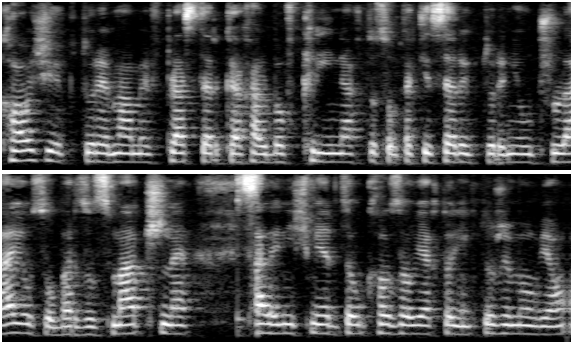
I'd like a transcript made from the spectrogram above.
kozie, które mamy w plasterkach albo w klinach. To są takie sery, które nie uczulają, są bardzo smaczne, wcale nie śmierdzą kozą, jak to niektórzy mówią.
